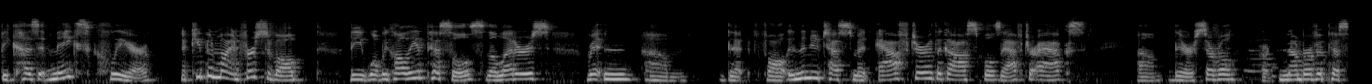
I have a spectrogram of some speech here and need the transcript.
because it makes clear. Now, keep in mind, first of all, the what we call the epistles, the letters written um, that fall in the New Testament after the Gospels, after Acts. Um, there are several number of epistles.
